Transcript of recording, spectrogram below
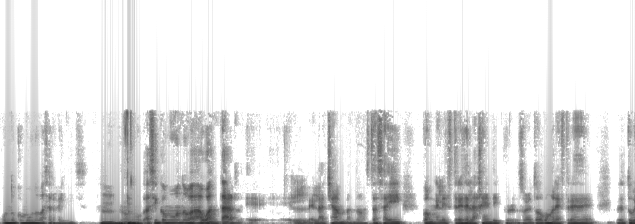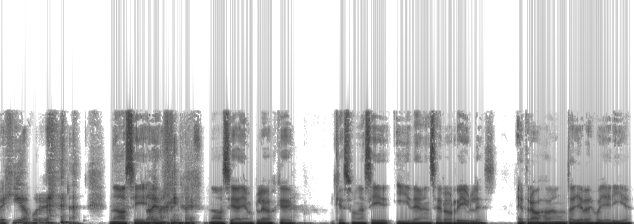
uno, como uno va a ser feliz. Mm, ¿no? Así como uno va a aguantar eh, el- la chamba, ¿no? Estás ahí con el estrés de la gente y sobre todo con el estrés de, de tu vejiga, por No, sí. No me este, imagino eso. No, sí, hay empleos que, que son así y deben ser horribles. He trabajado en un taller de joyería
